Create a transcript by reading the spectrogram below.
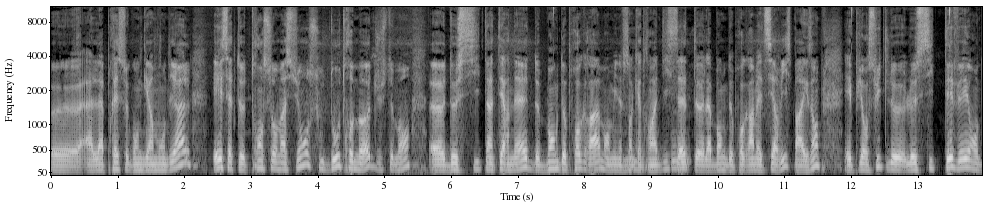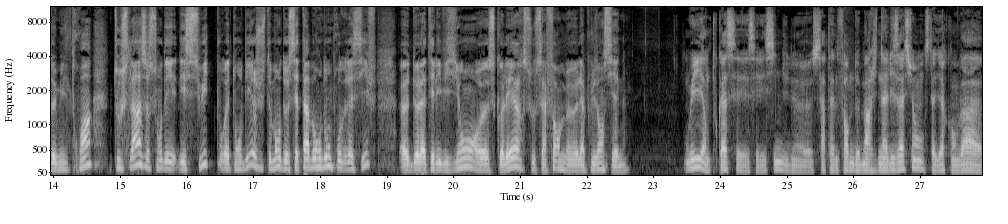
à l'après-seconde guerre mondiale, et cette transformation sous d'autres modes, justement, de sites internet, de banques de programmes en 1997, la banque de programmes et de services, par exemple, et puis ensuite le, site TV en 2003. Tout cela, ce sont des, des suites, pourrait-on dire, justement, de cet abandon progressif euh, de la télévision euh, scolaire sous sa forme euh, la plus ancienne. Oui, en tout cas, c'est les signes d'une certaine forme de marginalisation, c'est-à-dire qu'on va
